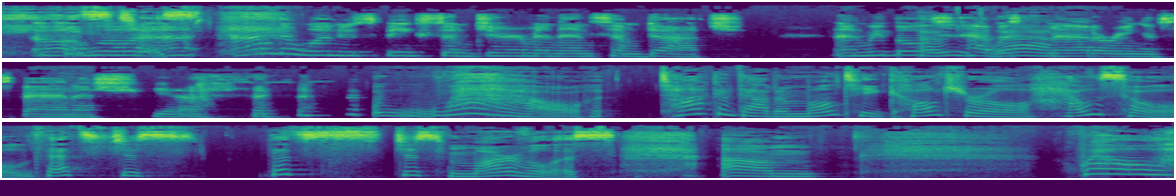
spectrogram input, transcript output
oh, well, just... I, I'm the one who speaks some German and some Dutch. And we both oh, have wow. a smattering of Spanish. Yeah. wow. Talk about a multicultural household. That's just, that's just marvelous. Um, well,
